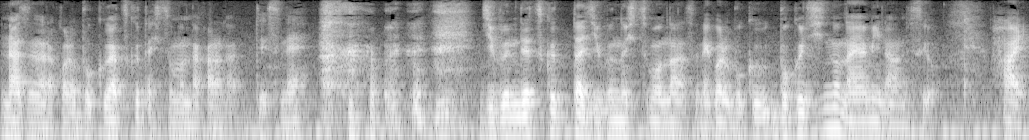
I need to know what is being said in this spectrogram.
ー、なぜならこれ僕が作った質問だからですね。自分で作った自分の質問なんですよね。これ僕、僕自身の悩みなんですよ。はい。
